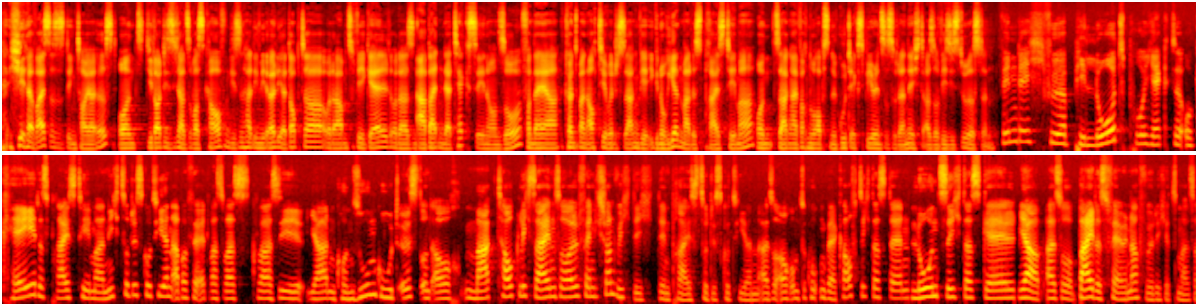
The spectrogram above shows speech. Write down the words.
jeder weiß, dass das Ding teuer ist. Und die Leute, die sich halt sowas kaufen, die sind halt irgendwie Early Adopter oder haben zu viel Geld oder sind, arbeiten in der Tech-Szene und so. Von daher könnte man auch theoretisch sagen, wir ignorieren mal das Preisthema und sagen einfach nur, ob es eine gute Experience ist oder nicht. Also wie siehst du das denn? Finde ich für Pilotprojekte okay, das Preisthema nicht zu diskutieren, aber für etwas, was quasi ja ein Konsumgut ist und auch markttauglich sein soll, fände ich schon wichtig, den Preis zu diskutieren. Also auch um zu gucken, wer kauft sich das denn? Lohnt sich das Geld? Ja, also beides fair enough, würde ich jetzt mal sagen.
